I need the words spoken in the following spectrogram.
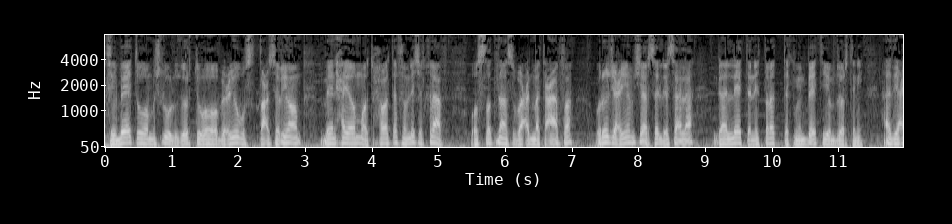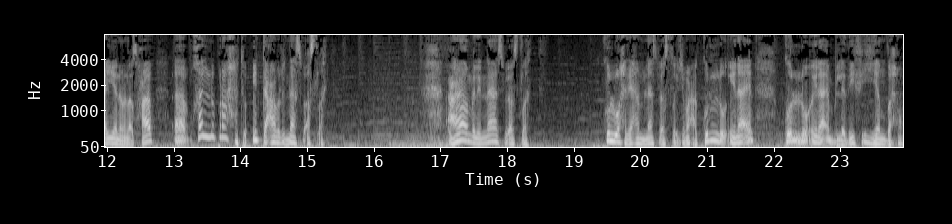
في بيته وهو مشلول وزرته وهو بعيوبه 16 يوم بين حياة وموت. وحاولت أفهم ليش الخلاف وصلت ناس وبعد ما تعافى ورجع يمشي أرسل لي رسالة قال ليتني طردتك من بيتي يوم زرتني. هذه عينة من الأصحاب. آه خلوا براحته. أنت عامل الناس بأصلك. عامل الناس بأصلك. كل واحد يعامل الناس بأصله يا جماعة. كل إناء كل إناء بالذي فيه ينضح.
